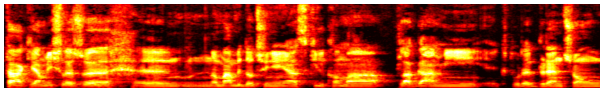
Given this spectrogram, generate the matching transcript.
tak, ja myślę, że e, no, mamy do czynienia z kilkoma plagami, które dręczą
